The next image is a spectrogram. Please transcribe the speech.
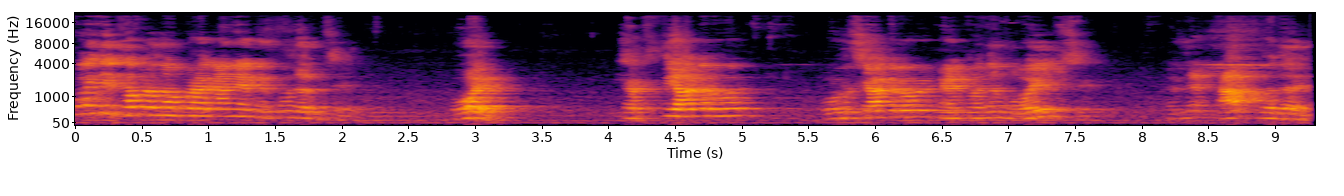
કોઈ દી ખબર ન પડે કે આને આગળ છે. હોય. શક્તિ આગળ હોય, પુરુષ આગળ હોય, કઈ પદમ હોય જ છે. એટલે આપ બધાય,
